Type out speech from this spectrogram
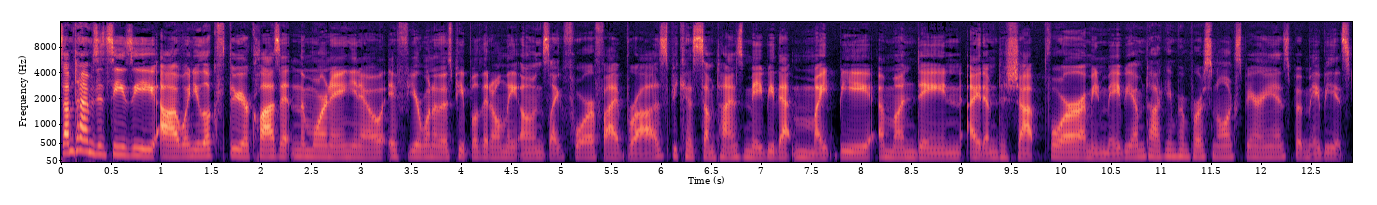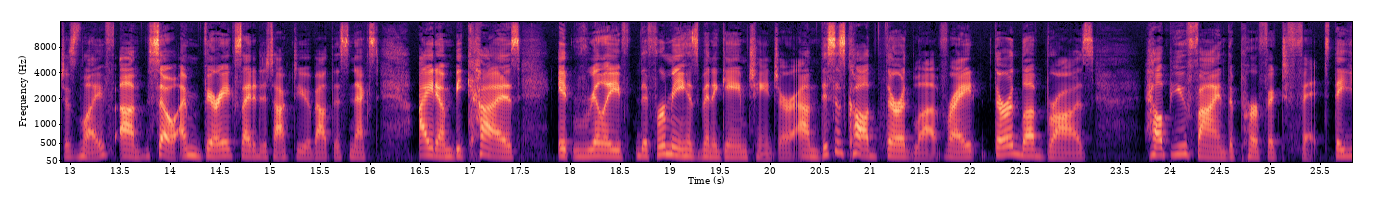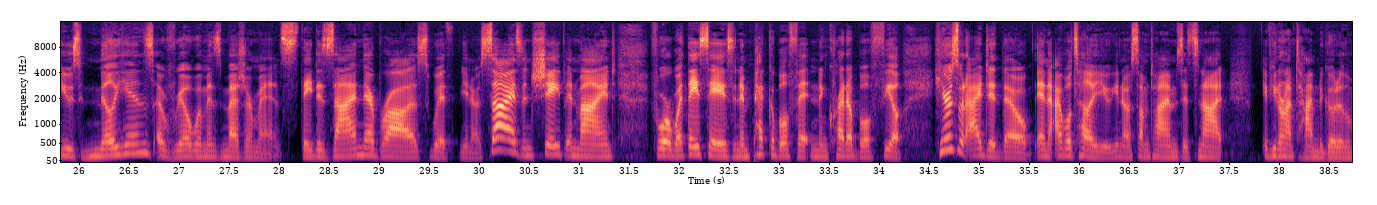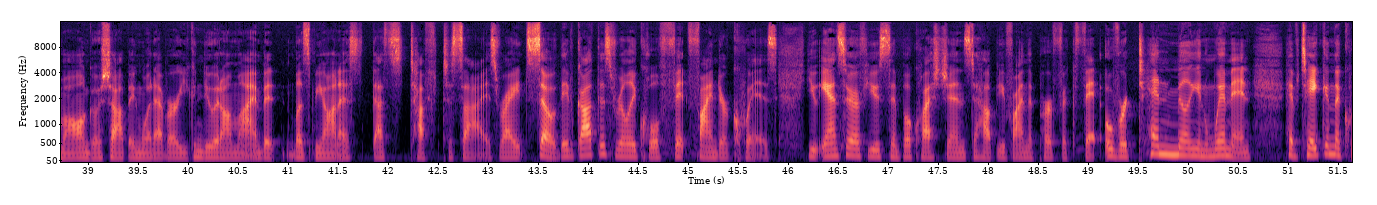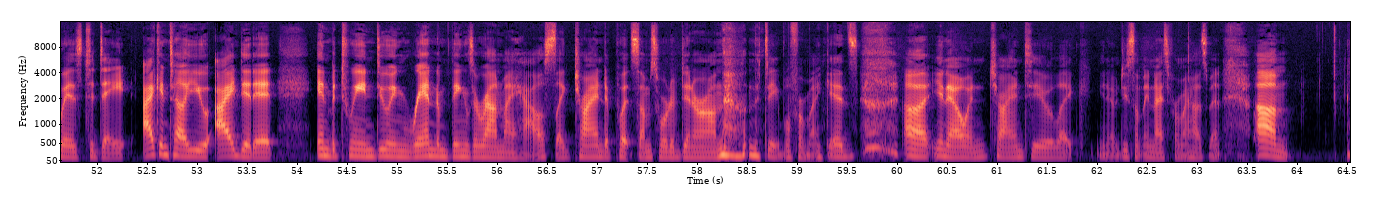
Sometimes it's easy uh, when you look through your closet in the morning, you know, if you're one of those people that only owns like four or five bras, because sometimes maybe that might be a mundane item to shop for. I mean, maybe I'm talking from personal experience, but maybe it's just life. Um, so I'm very excited to talk to you about this next item because it really, for me, has been a game changer. Um, this is called Third Love, right? Third Love bras help you find the perfect fit. They use millions of real women's measurements. They design their bras with, you know, size and shape in mind for what they say is an impeccable fit and incredible feel. Here's what I did though, and I will tell you, you know, sometimes it's not if you don't have time to go to the mall and go shopping, whatever, you can do it online. But let's be honest, that's tough to size, right? So they've got this really cool fit finder quiz. You answer a few simple questions to help you find the perfect fit. Over 10 million women have taken the quiz to date. I can tell you, I did it in between doing random things around my house, like trying to put some sort of dinner on the, on the table for my kids, uh, you know, and trying to like, you know, do something nice for my husband. Um,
